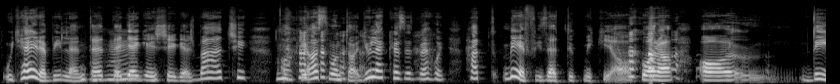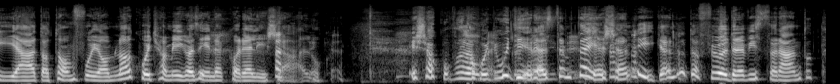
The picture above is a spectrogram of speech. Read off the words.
úgy helyre billentett uh-huh. egy egészséges bácsi, aki azt mondta a gyülekezetben, hogy hát miért fizettük mi ki akkor a, a díját a tanfolyamnak, hogyha még az énekkar elé se állok. És akkor valahogy úgy éreztem teljesen, igen, hát a földre visszarántott,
